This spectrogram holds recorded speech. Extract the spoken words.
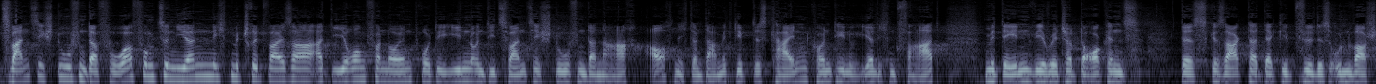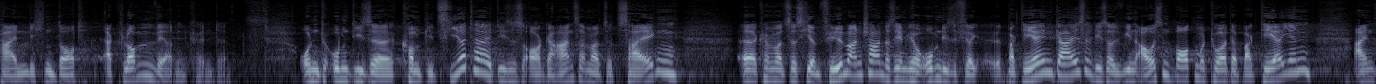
20 Stufen davor funktionieren nicht mit schrittweiser Addierung von neuen Proteinen und die 20 Stufen danach auch nicht. Und damit gibt es keinen kontinuierlichen Pfad, mit denen, wie Richard Dawkins das gesagt hat, der Gipfel des Unwahrscheinlichen dort erklommen werden könnte. Und um diese Kompliziertheit dieses Organs einmal zu zeigen, äh, können wir uns das hier im Film anschauen. Da sehen wir hier oben diese äh, Bakteriengeißel, die ist also wie ein Außenbordmotor der Bakterien. Eine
